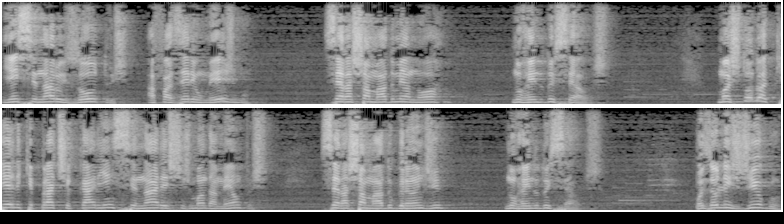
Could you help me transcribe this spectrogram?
e ensinar os outros a fazerem o mesmo, será chamado menor no reino dos céus. Mas todo aquele que praticar e ensinar estes mandamentos será chamado grande no reino dos céus. Pois eu lhes digo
